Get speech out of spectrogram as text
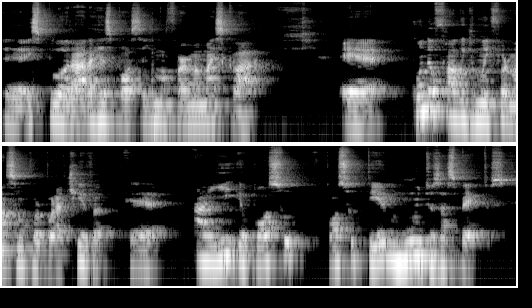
é, explorar a resposta de uma forma mais clara. É, quando eu falo de uma informação corporativa, é, aí eu posso, posso ter muitos aspectos.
